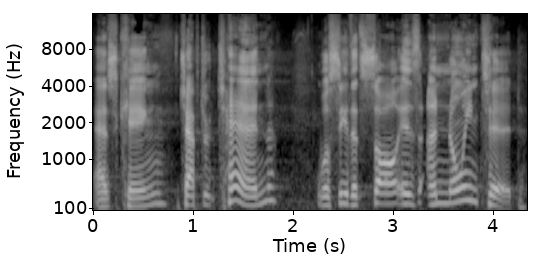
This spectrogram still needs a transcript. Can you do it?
as king. Chapter 10, we'll see that Saul is anointed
